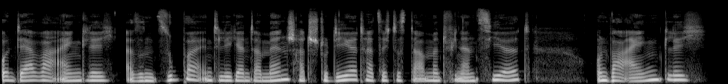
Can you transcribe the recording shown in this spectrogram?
Und der war eigentlich, also ein super intelligenter Mensch, hat studiert, hat sich das damit finanziert und war eigentlich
